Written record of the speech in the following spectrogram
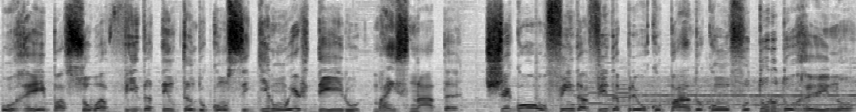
O rei passou a vida tentando conseguir um herdeiro, mas nada. Chegou ao fim da vida preocupado com o futuro do reino.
